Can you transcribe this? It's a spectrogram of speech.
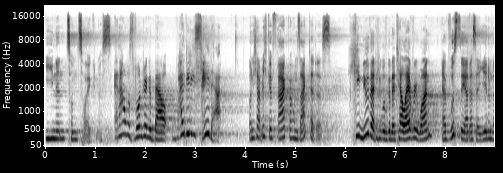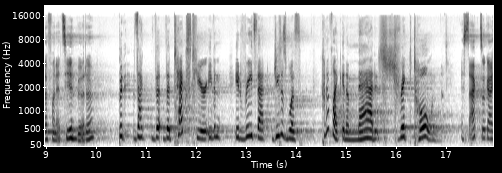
ihnen zum Zeugnis. And I was wondering about why did he say that? Und ich habe mich gefragt, warum sagt er das? He knew that he was going to tell everyone, Er wusste ja, dass er jedem davon erzählen würde. but that, the, the text here, even it reads that Jesus was kind of like in a mad, strict tone. Es sagt sogar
